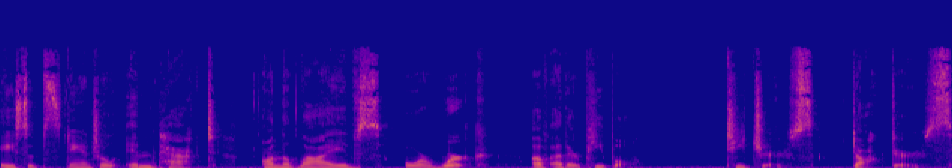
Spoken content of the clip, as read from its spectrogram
a substantial impact on the lives or work of other people. Teachers, doctors,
